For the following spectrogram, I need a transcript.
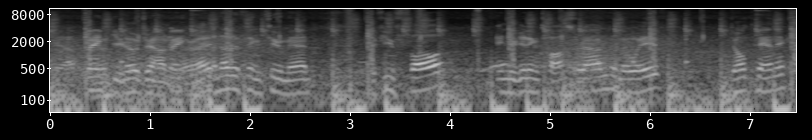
Yeah. Thank no, you. No drowning, Thank all right? You. Another thing too, man, if you fall and you're getting tossed around in the wave, don't panic.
